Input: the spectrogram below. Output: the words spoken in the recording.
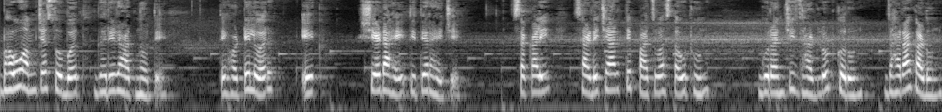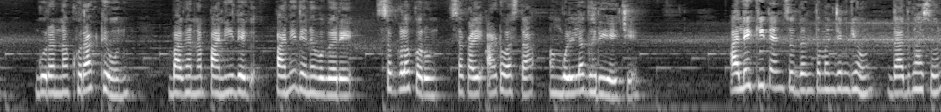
भाऊ आमच्यासोबत घरी राहत नव्हते. ते हॉटेलवर एक शेड आहे तिथे राहायचे. सकाळी साडेचार ते पाच वाजता उठून गुरांची झाडलोट करून धारा काढून गुरांना खुराक ठेवून बागांना पाणी दे पाणी देणं वगैरे सगळं करून सकाळी आठ वाजता आंघोळीला घरी यायचे. आले की त्यांचं दंतमंजन घेऊन दात घासून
